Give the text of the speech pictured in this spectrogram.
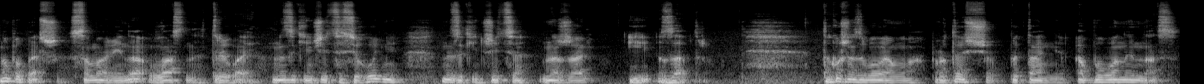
Ну, по-перше, сама війна, власне, триває. Не закінчиться сьогодні, не закінчиться, на жаль, і завтра. Також не забуваємо про те, що питання або вони нас,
